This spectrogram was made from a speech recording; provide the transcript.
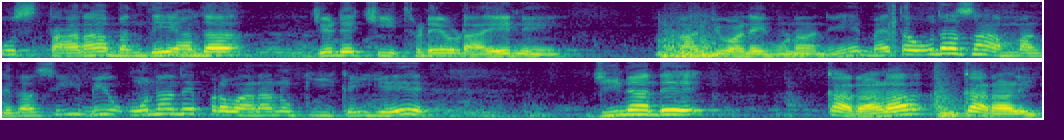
ਉਹ 17 ਬੰਦਿਆਂ ਦਾ ਜਿਹੜੇ ਚੀਥੜੇ ਉਡਾਏ ਨੇ ਰਾਜਵਾਨੇ ਹੁਣਾਂ ਨੇ, ਮੈਂ ਤਾਂ ਉਹਦਾ ਹਿਸਾਬ ਮੰਗਦਾ ਸੀ ਵੀ ਉਹਨਾਂ ਦੇ ਪਰਿਵਾਰਾਂ ਨੂੰ ਕੀ ਕਹੀਏ, ਜਿਨ੍ਹਾਂ ਦੇ ਘਰ ਵਾਲਾ, ਘਰ ਵਾਲੀ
